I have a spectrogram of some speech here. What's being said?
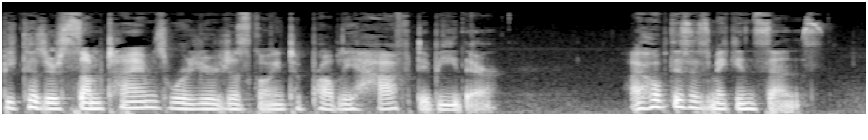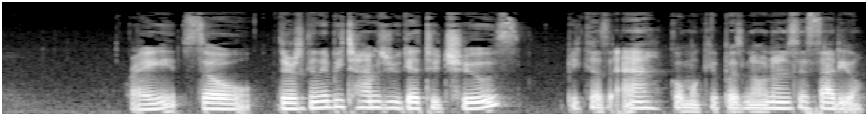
because there's some times where you're just going to probably have to be there. I hope this is making sense. Right? So there's going to be times you get to choose because, eh, como que pues no, no necesario.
